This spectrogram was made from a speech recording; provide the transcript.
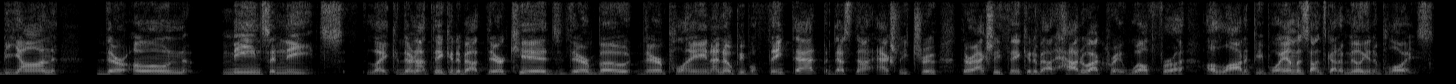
beyond their own means and needs. Like they're not thinking about their kids, their boat, their plane. I know people think that, but that's not actually true. They're actually thinking about how do I create wealth for a, a lot of people. Amazon's got a million employees.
